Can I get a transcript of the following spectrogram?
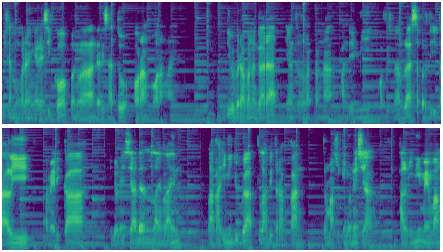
bisa mengurangi resiko penularan dari satu orang ke orang lain. Di beberapa negara yang terkena pandemi COVID-19 seperti Italia, Amerika, Indonesia, dan lain-lain, langkah ini juga telah diterapkan, termasuk Indonesia Hal ini memang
